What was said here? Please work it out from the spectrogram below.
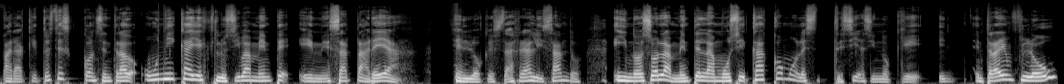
para que tú estés concentrado única y exclusivamente en esa tarea, en lo que estás realizando. Y no solamente en la música, como les decía, sino que entrar en flow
